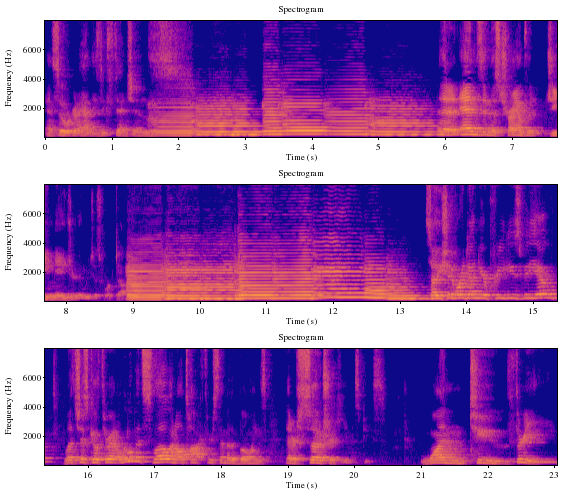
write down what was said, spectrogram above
And so we're going to have these extensions. And then it ends in this triumphant G major that we just worked on. You should have already done your previews video. Let's just go through it a little bit slow and I'll talk through some of the bowings that are so tricky in this piece. One, two, three.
